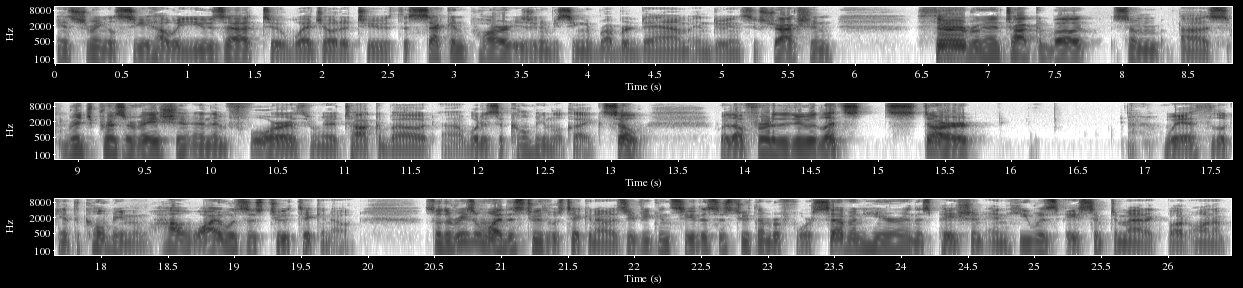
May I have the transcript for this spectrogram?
instrument. You'll see how we use that to wedge out a tooth. The second part is you're going to be seeing a rubber dam and doing this extraction. Third, we're going to talk about some uh, ridge preservation. And then fourth, we're going to talk about uh, what does a cone beam look like. So without further ado, let's start with looking at the cone beam and how, why was this tooth taken out? So the reason why this tooth was taken out is if you can see, this is tooth number 47 here in this patient, and he was asymptomatic, but on a,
